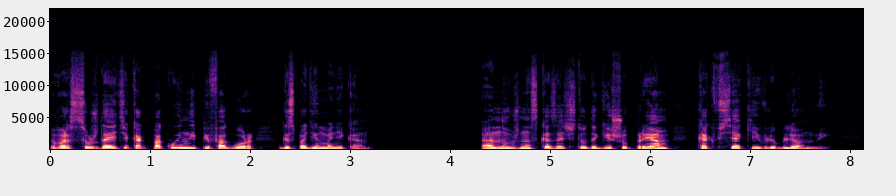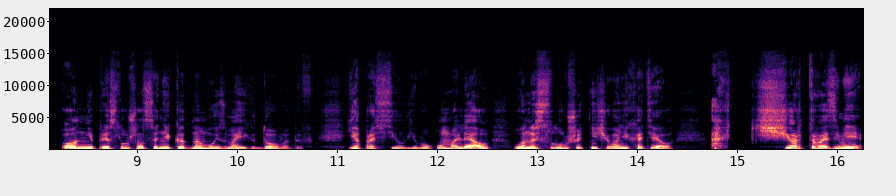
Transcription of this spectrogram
Вы рассуждаете, как покойный Пифагор, господин Манекан. А нужно сказать, что Дагиш упрям, как всякий влюбленный. Он не прислушался ни к одному из моих доводов. Я просил его, умолял, он и слушать ничего не хотел. Ах, черт возьми!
